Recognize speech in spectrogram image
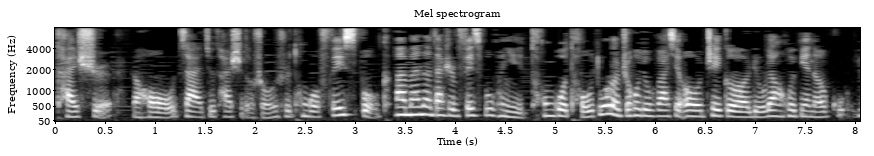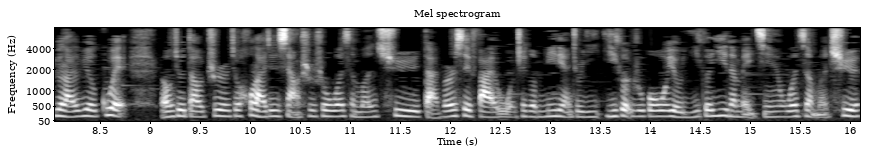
开始，然后在最开始的时候是通过 Facebook，慢慢的，但是 Facebook 你通过投多了之后，就会发现哦，这个流量会变得越来越贵，然后就导致就后来就想是说我怎么去 diversify 我这个 media，就一一个如果我有一个亿的美金，我怎么去。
